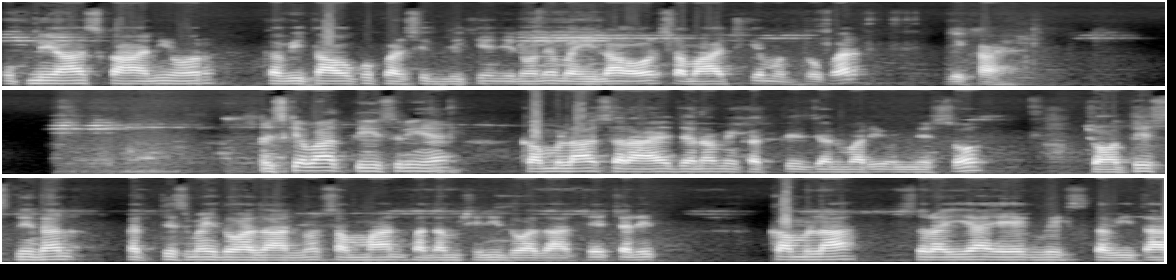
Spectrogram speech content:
उपन्यास, कहानी और कविताओं को प्रसिद्ध लिखी जिन्होंने महिला और समाज के मुद्दों पर लिखा है। इसके बाद तीसरी है कमला सराय जन्म 31 जनवरी उन्नीस सौ चौंतीस, निधन इकतीस मई 2009 सम्मान पद्म श्री 2006 चरित कमला सुरैया एक विक्स कविता,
